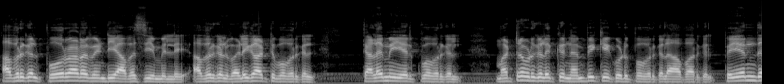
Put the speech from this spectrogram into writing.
அவர்கள் போராட வேண்டிய அவசியமில்லை. அவர்கள் வழிகாட்டுபவர்கள் தலைமை ஏற்பவர்கள் மற்றவர்களுக்கு நம்பிக்கை கொடுப்பவர்கள் ஆவார்கள். பெயர்ந்த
